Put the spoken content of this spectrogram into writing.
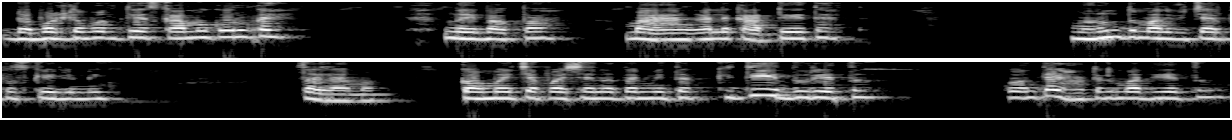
डबल डबल तेच काम करू काय? नाही बापा माझ्या अंगाला काटे येतात. म्हणून तुम्हाला विचारपूस केली मी. चला मग कमाईच्या पैशानं तर मी तर किती दूर येतो. कोणत्या हॉटेलमध्ये येतो?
